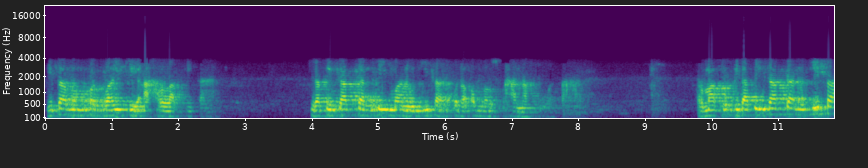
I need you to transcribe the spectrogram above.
Kita memperbaiki akhlak kita. Kita tingkatkan iman kita kepada Allah Subhanahu wa taala. Termasuk kita tingkatkan kita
